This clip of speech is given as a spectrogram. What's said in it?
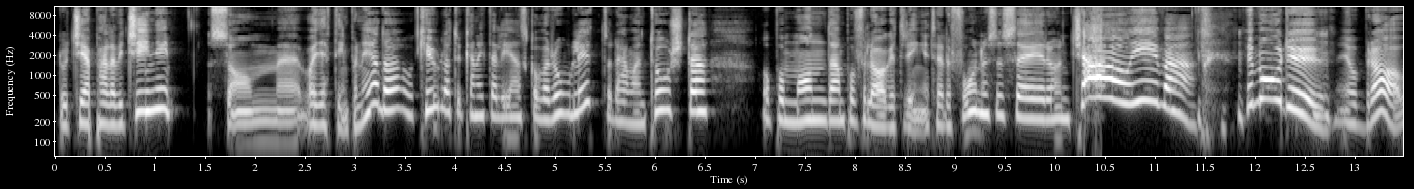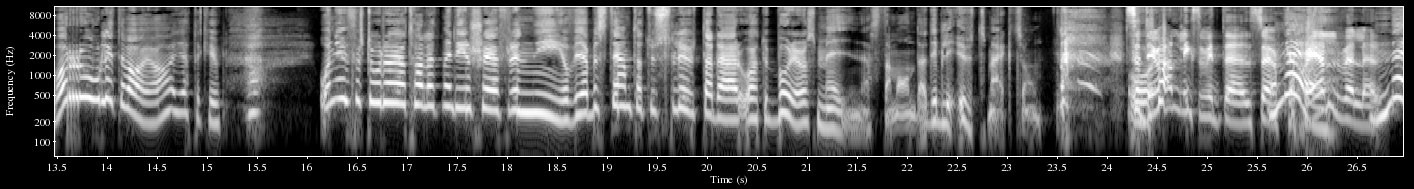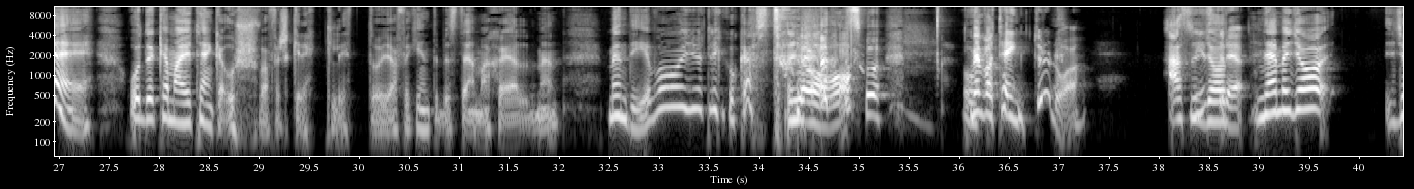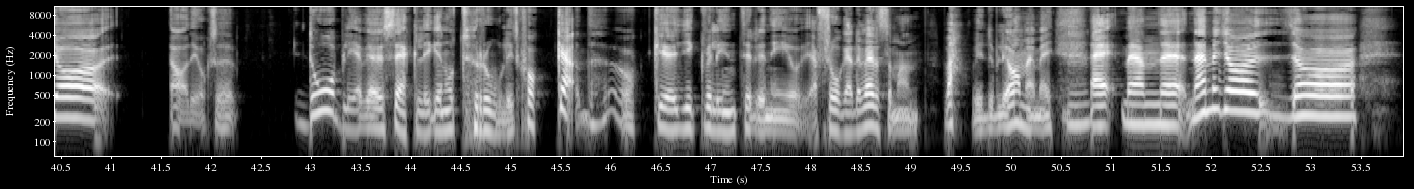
Lucia Pallavicini som eh, var jätteimponerad av. Och kul att du kan italienska och vad roligt. Och det här var en torsdag. Och på måndagen på förlaget ringer telefonen så säger hon Ciao Eva! Hur mår du? Jo bra, vad roligt det var, ja jättekul. Och nu förstår du har jag talat med din chef René och vi har bestämt att du slutar där och att du börjar hos mig nästa måndag. Det blir utmärkt, så. så och, du hann liksom inte söka nej, själv eller? Nej, och det kan man ju tänka usch vad förskräckligt och jag fick inte bestämma själv. Men, men det var ju ett lyckokast. Ja. alltså, och, men vad tänkte du då? Alltså Minns jag, det? Nej men jag, jag, ja det är också då blev jag ju säkerligen otroligt chockad och eh, gick väl in till René och jag frågade väl som man, va, vill du bli av med mig? Mm. Nej, men, eh, nej, men jag, jag,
